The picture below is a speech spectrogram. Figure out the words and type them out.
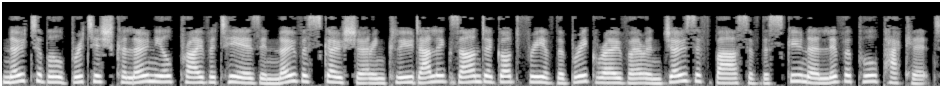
Notable British colonial privateers in Nova Scotia include Alexander Godfrey of the brig Rover and Joseph Bass of the schooner Liverpool Packet.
